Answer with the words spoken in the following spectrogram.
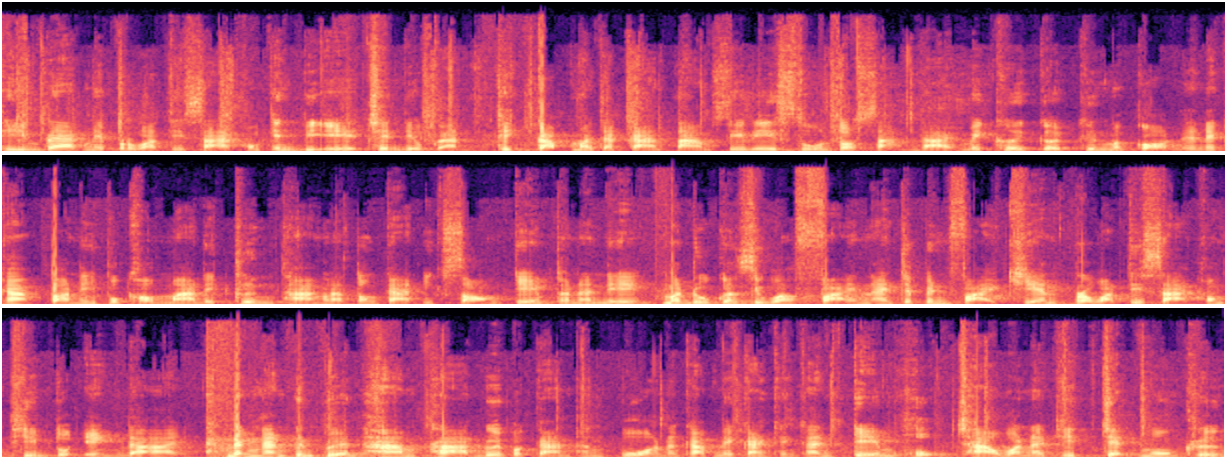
ทีมแรกในประวัติศาสตร์ของ NBA เช่นเดียวกันที่กลับมาจากการตามซีรีส์0ต่อ3 ได้ไม่เคยเกิดขึ้นมาก่อนเลยนะครับ ตอนนี้พวกเขามาได้ครึ่งทางและต้องการอีก 2 เกมเท่านั้นเอง มาดูกันซิว่าฝ่ายไหนจะเป็นฝ่ายเขียนประวัติศาสตร์ของทีมตัวเองได้ ดังนั้นเพื่อนๆห้ามพลาดด้วยประการทั้งปวงนะครับในการแข่งขันเกม 6 เช้าวันอาทิตย์ 7 โมงครึ่ง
